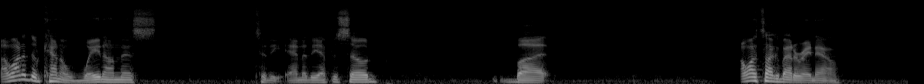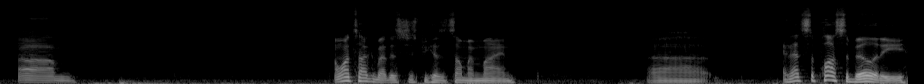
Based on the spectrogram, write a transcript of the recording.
I wanted to kind of wait on this to the end of the episode, but I want to talk about it right now. Um, I want to talk about this just because it's on my mind. Uh, and that's the possibility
